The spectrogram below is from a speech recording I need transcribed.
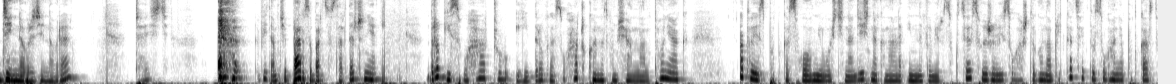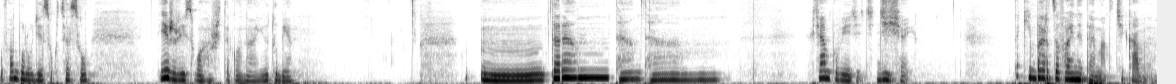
Dzień dobry, dzień dobry. Cześć. Witam Cię bardzo, bardzo serdecznie. Drogi słuchaczu i droga słuchaczko, ja nazywam się Anna Antoniak, a to jest podcast Słowo Miłości na dziś na kanale Inny Wymiar Sukcesu. Jeżeli słuchasz tego na aplikacjach do słuchania podcastów albo Ludzie Sukcesu, jeżeli słuchasz tego na YouTubie. Mm, taram, tam, tam. Chciałam powiedzieć dzisiaj taki bardzo fajny temat, ciekawy.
